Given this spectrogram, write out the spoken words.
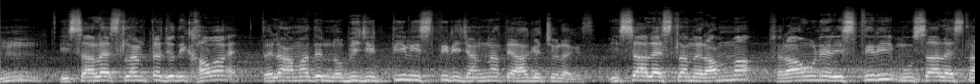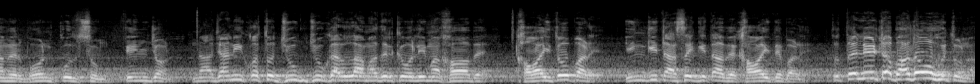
হুম, ঈসা আলাহ ইসলামটা যদি খাওয়ায়, তাহলে আমাদের নবীজির তিন স্ত্রী জান্নাতে আগে চলে গেছে। ঈসা আলাহ ইসলামের আম্মা, ফেরাউনের স্ত্রী, মুসা আলাহ ইসলামের বোন কুলসুম, তিনজন। না জানি কত যুগ যুগ আল্লাহ আমাদেরকে অলিমা খাওয়াবে। খাওয়াইতেও পারে, ইঙ্গিত আছে কিতাবে, খাওয়াইতে পারে। তো তাহলে এটা বাধাও হতো না,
